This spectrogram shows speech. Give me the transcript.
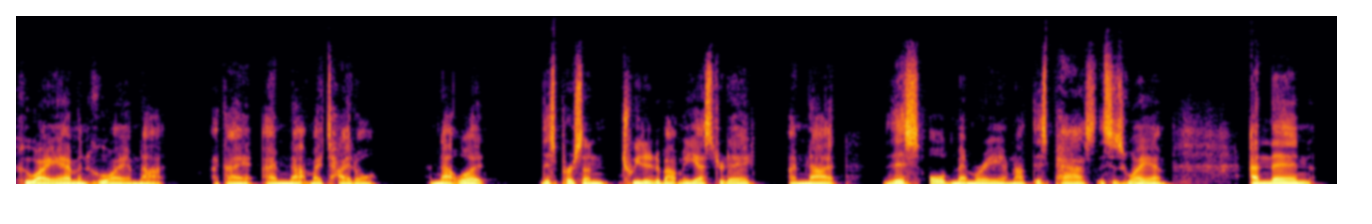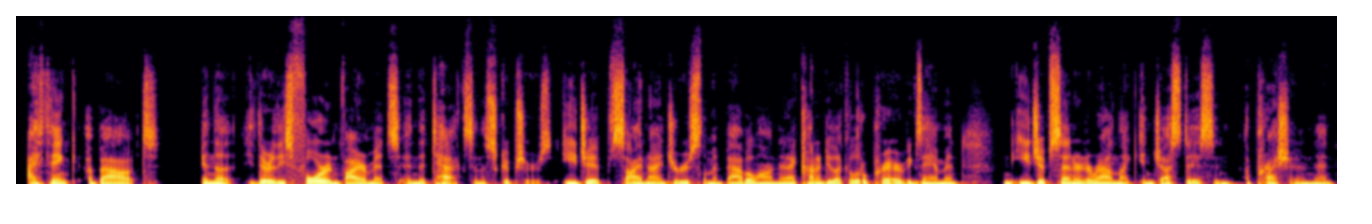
who I am and who I am not. Like I, I'm not my title. I'm not what this person tweeted about me yesterday. I'm not this old memory. I'm not this past. This is who I am. And then I think about in the there are these four environments in the text in the scriptures Egypt, Sinai, Jerusalem, and Babylon. And I kind of do like a little prayer of examen and Egypt centered around like injustice and oppression and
